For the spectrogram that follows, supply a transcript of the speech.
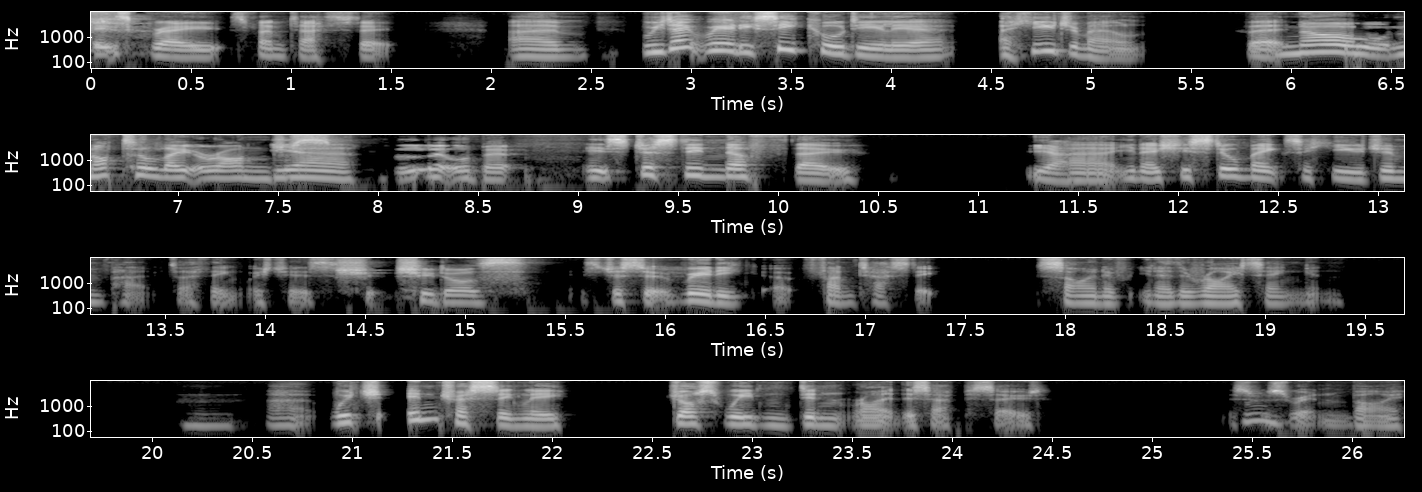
it's great. It's fantastic. Um, we don't really see Cordelia a huge amount, but no, not till later on, just yeah, a little bit. it's just enough though. Yeah, Uh, you know, she still makes a huge impact. I think, which is she, she does. it's just a really uh, fantastic sign of you know the writing and Mm. uh, which interestingly, Joss Whedon didn't write this episode. This Hmm. was written by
